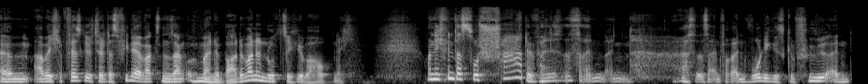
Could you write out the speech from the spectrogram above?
Ähm, aber ich habe festgestellt, dass viele Erwachsene sagen, oh, meine Badewanne nutze ich überhaupt nicht. Und ich finde das so schade, weil es ist ein, ein, es ist einfach ein wohliges Gefühl, ein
